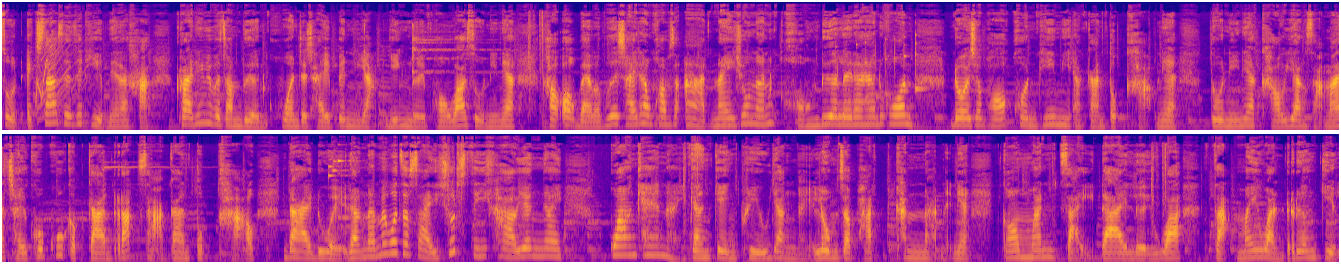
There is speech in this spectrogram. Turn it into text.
สูตร extra sensitive เนี่ยนะคะ ใครที่มีประจำเดือนควรจะใช้เป็นอย่างยิ่งเลย เพราะว่าสูตรนี้เนี่ยเขาออกแบบมาเพื่อใช้ทำความสะอาดในช่วงนั้นของเดือนเลยนะคะทุกคน โดยเฉพาะคนที่มีอาการตกขาวเนี่ยตัวนี้เนี่ยเขายังสามารถใช้ควบคู่กับการรักษาการตกขาวได้ด้วย ดังนั้นไม่ว่าจะใส่ชุดสีขาวยังไง กว้างแค่ไหนกางเกงพริ้วยังไงลมจะพัดขนาดไหนเนี่ยก็มั่นใจได้เลยว่าจะไม่หวั่นเรื่องกลิ่น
